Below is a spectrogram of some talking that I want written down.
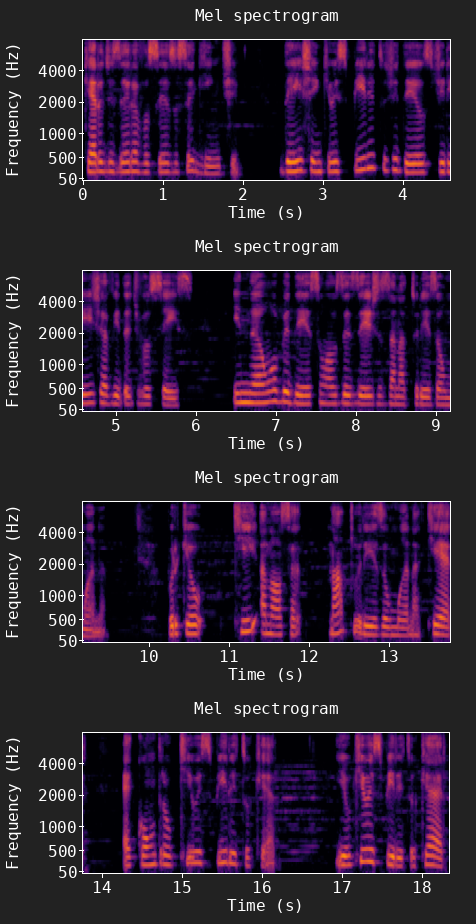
Quero dizer a vocês o seguinte: deixem que o espírito de Deus dirija a vida de vocês e não obedeçam aos desejos da natureza humana porque o que a nossa natureza humana quer é contra o que o espírito quer. E o que o espírito quer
